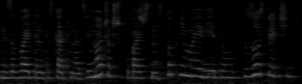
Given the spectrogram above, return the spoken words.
Не забувайте натискати на дзвіночок, щоб побачити наступні мої відео. До зустрічі!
